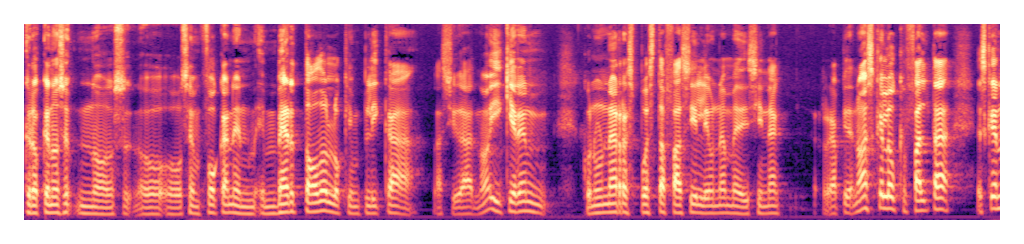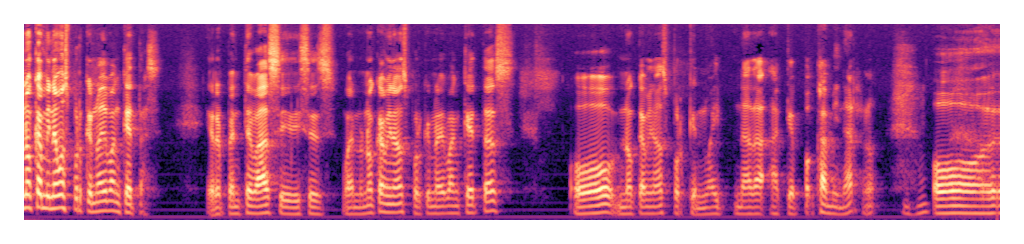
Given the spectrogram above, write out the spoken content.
creo que no se, nos, o, se enfocan en, ver todo lo que implica la ciudad, ¿no? Y quieren con una respuesta fácil y una medicina rápida. No, es que lo que falta es que no caminamos porque no hay banquetas. Y de repente vas y dices, bueno, no caminamos porque no hay banquetas o no caminamos porque no hay nada a qué caminar, ¿no? o,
